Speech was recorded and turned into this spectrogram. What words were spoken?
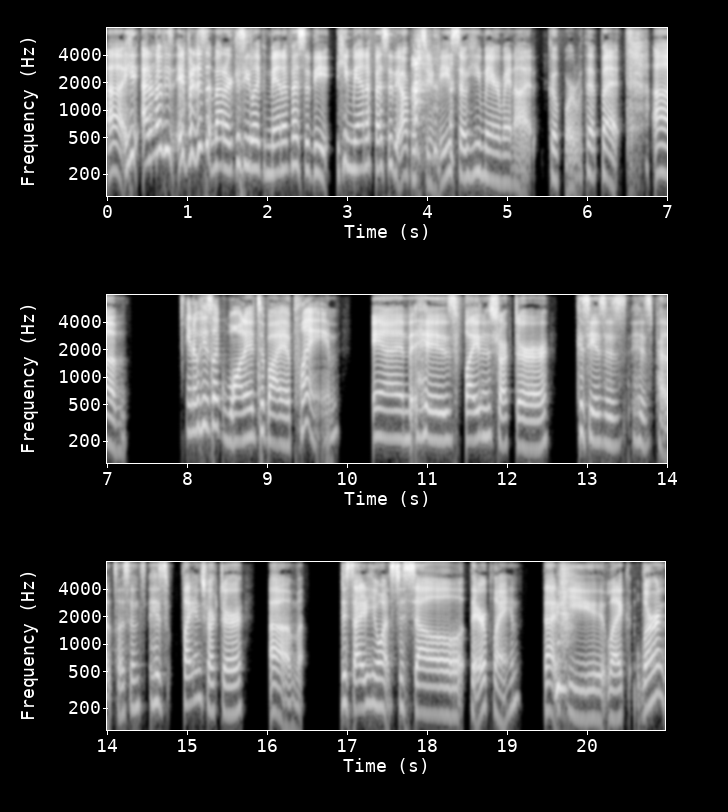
Uh he I don't know if he's it, but it doesn't matter cuz he like manifested the he manifested the opportunity, so he may or may not go forward with it, but um you know, he's like wanted to buy a plane and his flight instructor because he has his his pilot's license his flight instructor um decided he wants to sell the airplane that he like learned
